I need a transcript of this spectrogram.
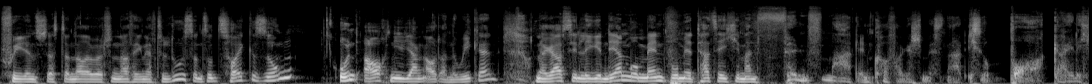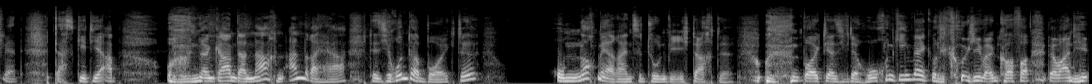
Freedom's Just Another Word to Nothing Left to Lose und so ein Zeug gesungen. Und auch Neil Young Out on the Weekend. Und da gab es den legendären Moment, wo mir tatsächlich jemand fünf Mark in den Koffer geschmissen hat. Ich so, boah, geil, ich werd, das geht hier ab. Und dann kam danach ein anderer Herr, der sich runterbeugte um noch mehr reinzutun, wie ich dachte. Und dann beugte er sich wieder hoch und ging weg. Und ich gucke in meinen Koffer, da waren die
